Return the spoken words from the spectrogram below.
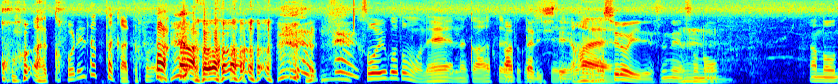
こあ これだったかと。そういうこともねなんかあったりとかして、はい、面白いですね、うん、そのあの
